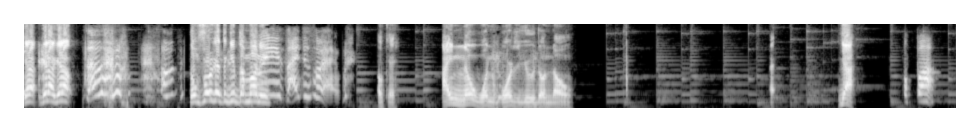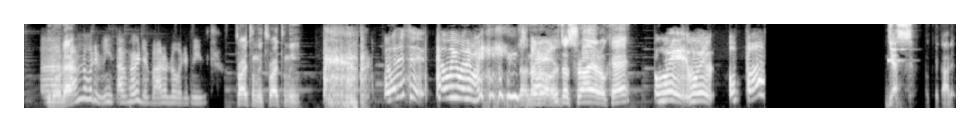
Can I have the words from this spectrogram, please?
Get out. Get out. Get out. Don't forget to give the money. Please, I just. Okay. I know one word you don't know. I- Yeah, Oppa. You know Uh, that? I don't know what it means. I've heard it, but I don't know what it means. try to me. Try to me. What is it? What it means. No, no, no. first. Just try it, okay? Wait, wait. Oppa? Yes. Okay, got it.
